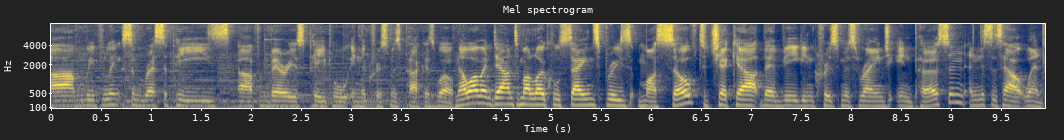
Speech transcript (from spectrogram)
um, we've linked some recipes uh, from various people in the Christmas pack as well. Now I went down to my local Sainsbury's myself to check out their vegan Christmas range in person, and this is how it went.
